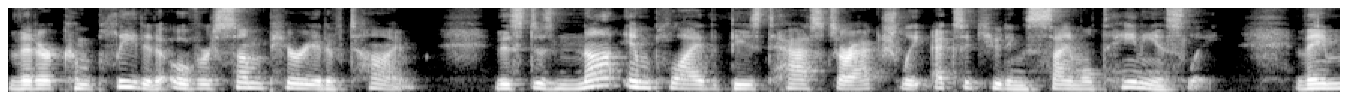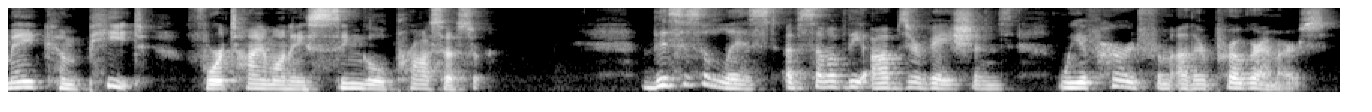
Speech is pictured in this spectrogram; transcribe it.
that are completed over some period of time. This does not imply that these tasks are actually executing simultaneously. They may compete for time on a single processor. This is a list of some of the observations we have heard from other programmers.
